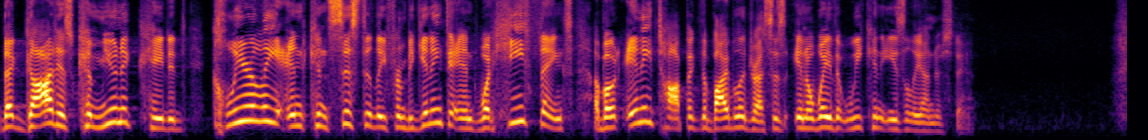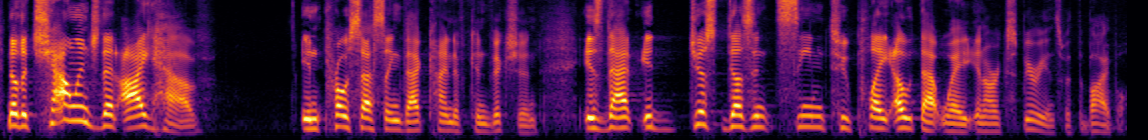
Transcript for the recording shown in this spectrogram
that God has communicated clearly and consistently from beginning to end what He thinks about any topic the Bible addresses in a way that we can easily understand. Now, the challenge that I have in processing that kind of conviction is that it just doesn't seem to play out that way in our experience with the Bible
